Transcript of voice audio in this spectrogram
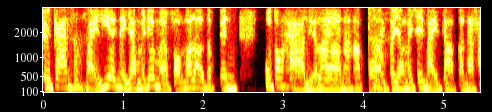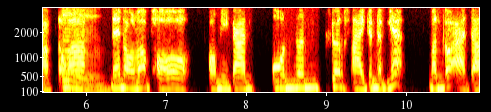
คือการถูกหมายเรียกเนี่ยยังไม่ได้หมายความว่าเราจะเป็นผู้ต้องหาหรืออะไรนะครับเพราะว่าก็ยังไม่ใช่หมายจับอะนะครับ แต่ว่าอืมแน่นอนว่าพอพอมีการโอนเงินเครือข่ายกันแบบเนี้ย มันก็อาจจะ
